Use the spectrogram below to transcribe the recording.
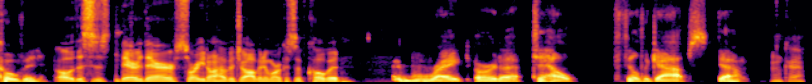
COVID. oh, this is, they're there. Sorry, you don't have a job anymore because of COVID. Right. Or to, to help fill the gaps. Yeah. Okay.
